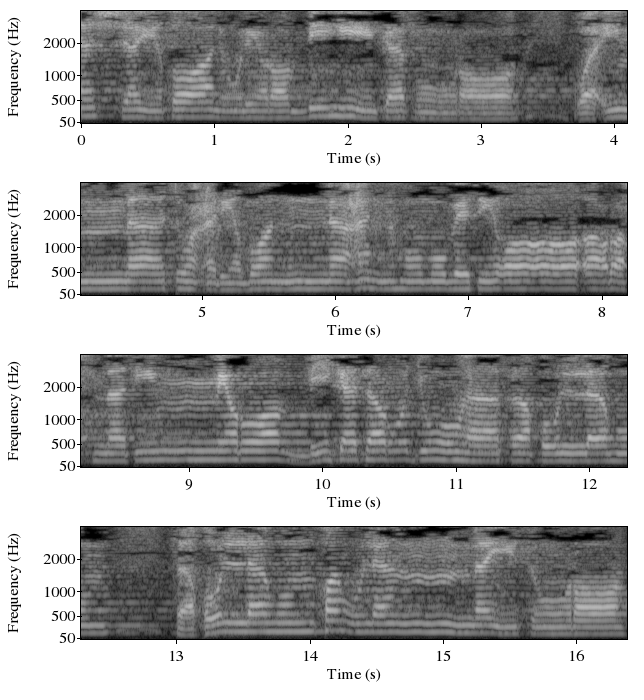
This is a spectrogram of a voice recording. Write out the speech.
الشيطان لربه كفورا. وإما تعرضن عنهم ابتغاء رحمة من ربك ترجوها فقل لهم, فقل لهم قولا ميسورا.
